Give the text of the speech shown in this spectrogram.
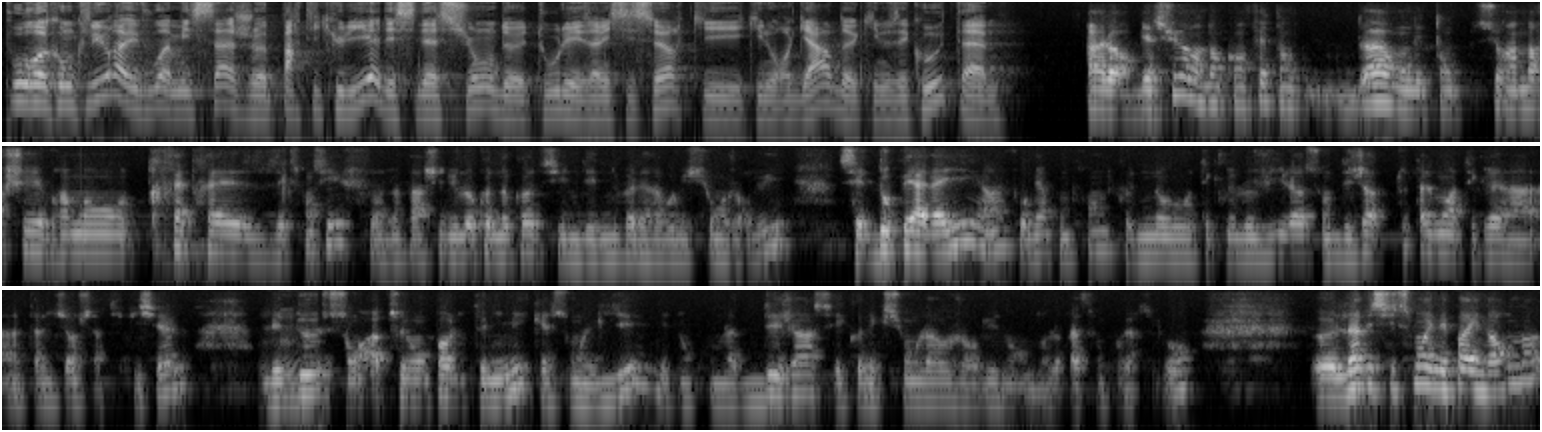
Pour euh, conclure, avez-vous un message particulier à destination de tous les investisseurs qui nous regardent, qui nous écoutent? Alors, bien sûr, donc en fait, là, on est sur un marché vraiment très, très expansif. Le marché du low-code, no-code, c'est une des nouvelles révolutions aujourd'hui. C'est dopé à l'AI. Hein. Il faut bien comprendre que nos technologies-là sont déjà totalement intégrées à l'intelligence artificielle. Les mhm. deux sont absolument pas autonomiques, elles sont liées. Et donc, on a déjà ces connexions-là aujourd'hui dans, dans, le plateforme Convertigo. Euh, L'investissement n'est pas énorme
